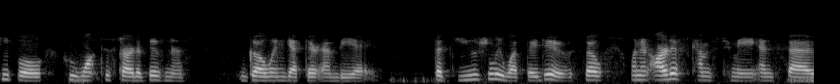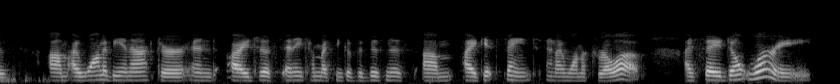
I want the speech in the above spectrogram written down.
people who want to start a business go and get their MBAs. That's usually what they do. So when an artist comes to me and says, um, I want to be an actor, and I just, anytime I think of the business, um, I get faint and I want to throw up. I say, don't worry.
